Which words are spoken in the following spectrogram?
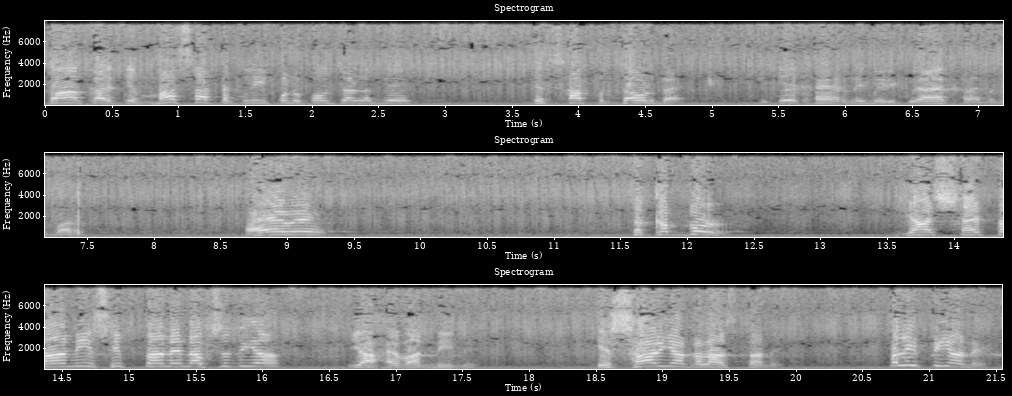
تا کر کے ماسا تکلیف پہنچن لگے تو سپ دوڑ یہ خیر نہیں، میری کوئی آیا کھڑا مینو مار۔ ہے تکبر یا شیطانی سفت نے نفس دیا یا حیوانی نے۔ یہ ساریا گلاست نے، پلیتیاں نے۔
